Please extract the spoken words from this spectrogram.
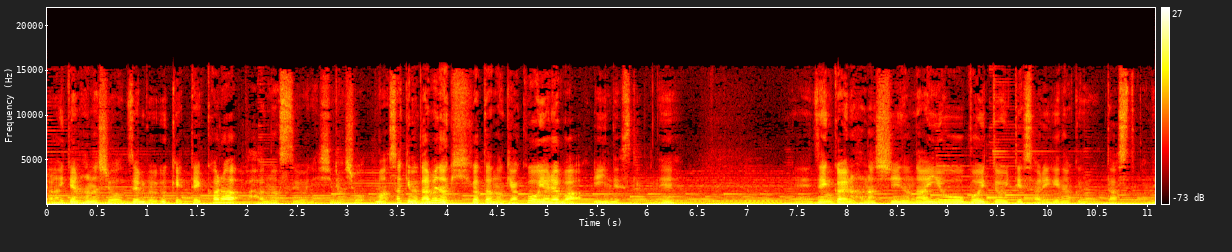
相手の話を全部受けてから話すようにしましょう。まあさっきのダメな聞き方の逆をやればいいんですけどね。えー前回の話の内容を覚えておいてさりげなく出すとかね。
